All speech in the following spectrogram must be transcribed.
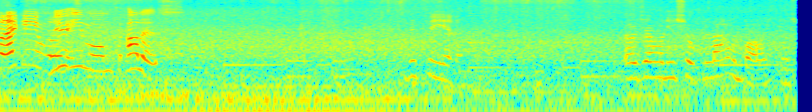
Gelijk in je mond. Nu iemand, alles. De veren. Oh, het zijn wel die chocoladeballetjes.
